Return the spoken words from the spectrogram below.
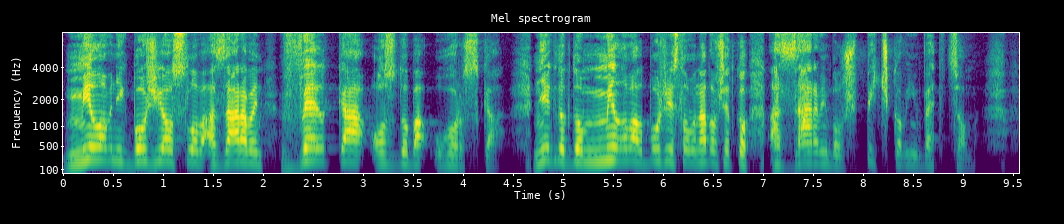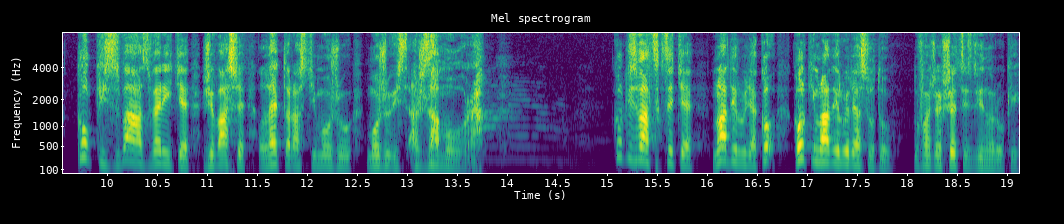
milovník Božieho slova a zároveň veľká ozdoba Uhorska. Niekto, kto miloval Božie slovo nadovšetko a zároveň bol špičkovým vedcom. Koľký z vás veríte, že vaše letorasti môžu, môžu ísť až za múr? Koľký z vás chcete, mladí ľudia, ko, koľký mladí ľudia sú tu? Dúfam, že všetci zdvihnú ruky.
